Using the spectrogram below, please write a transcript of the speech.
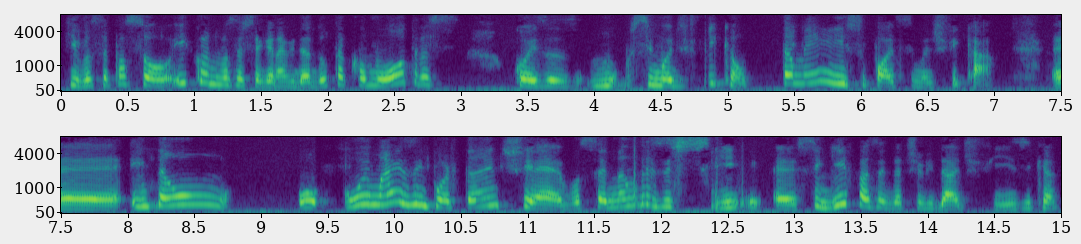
que você passou. E quando você chega na vida adulta, como outras coisas se modificam, também isso pode se modificar. É, então, o, o, mais importante é você não desistir, é, seguir fazendo atividade física,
